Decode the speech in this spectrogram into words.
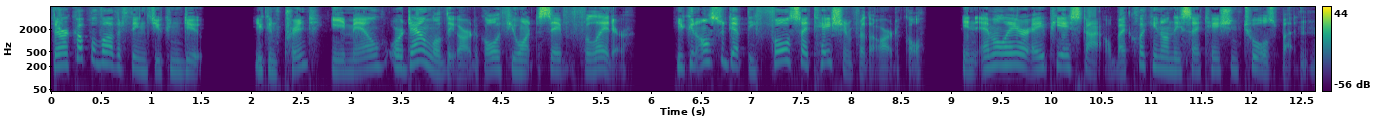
there are a couple of other things you can do. You can print, email, or download the article if you want to save it for later. You can also get the full citation for the article, in MLA or APA style by clicking on the Citation Tools button.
